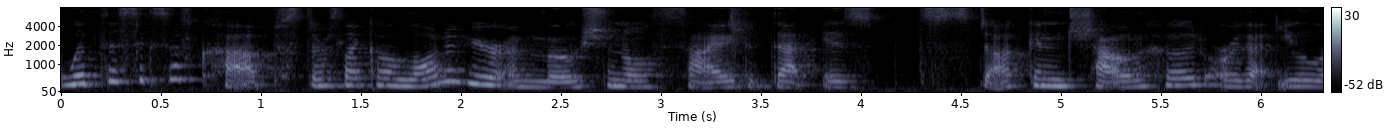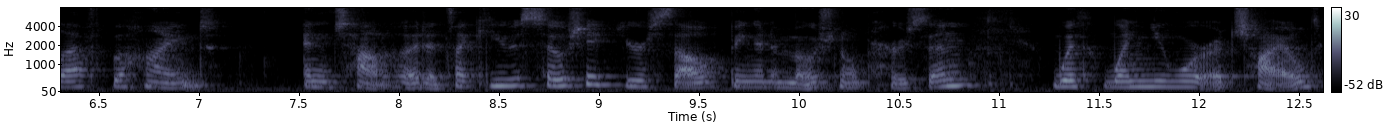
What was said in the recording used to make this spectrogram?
with the Six of Cups, there's like a lot of your emotional side that is stuck in childhood or that you left behind in childhood. It's like you associate yourself being an emotional person with when you were a child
